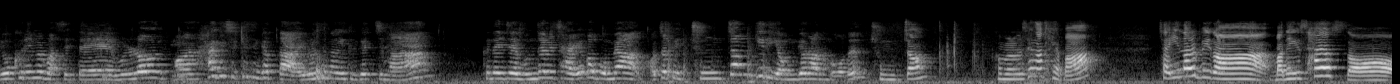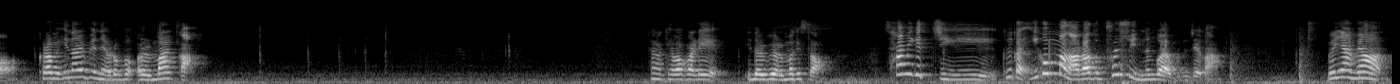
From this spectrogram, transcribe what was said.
요 그림을 봤을 때 물론 어, 하기 싫게 생겼다 이런 생각이 들겠지만 근데 이제 문제를 잘 읽어보면 어차피 중점 끼리 연결하는 거거든 중점 그러면 생각해봐 자 이 넓이가 만약에 4였어. 그러면 이 넓이는 여러분 얼마일까? 생각해봐 빨리. 이 넓이 얼마겠어? 3이겠지. 그러니까 이것만 알아도 풀 수 있는 거야 문제가. 왜냐면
